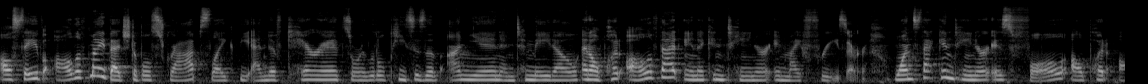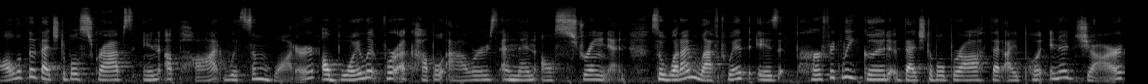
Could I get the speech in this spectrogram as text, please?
I'll save all of my vegetable scraps, like the end of carrots or little pieces of onion and tomato, and I'll put all of that in a container in my freezer. Once that container is full, I'll put all of the vegetable scraps in a pot with some water. I'll boil it for a couple hours and then I'll strain it. So, what I'm left with is perfectly good vegetable broth that I put in a jar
